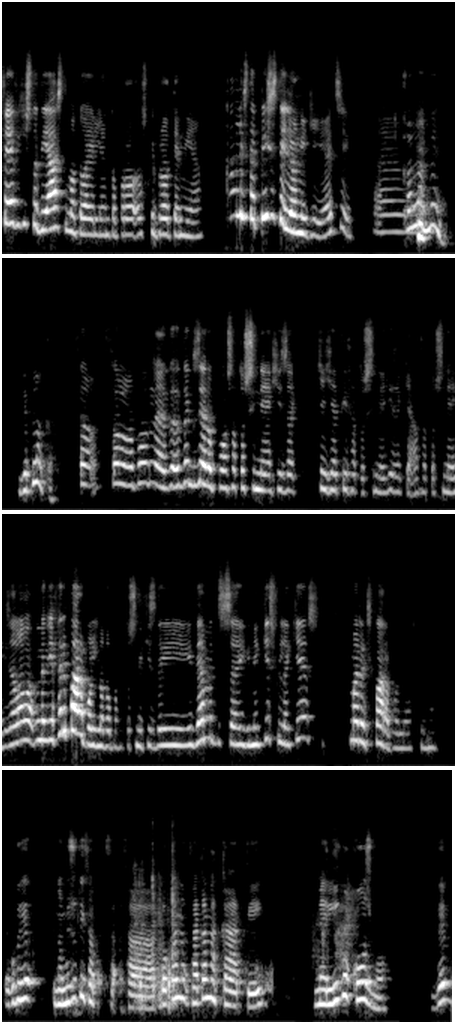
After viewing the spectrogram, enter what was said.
φεύγει στο διάστημα το Alien το προ... στην πρώτη ταινία. Κάλλιστα επίσης τελειώνει εκεί, έτσι. Ε, Καλά, ναι. Για πλάκα. θέλω να πω, ναι, δεν ξέρω πώς θα το συνέχιζα και γιατί θα το συνέχιζα και αν θα το συνέχιζα. Αλλά με ενδιαφέρει πάρα πολύ να δω πώς θα το συνεχίζει. Η ιδέα με τις ε, γυναικείε φυλακές μου αρέσει πάρα πολύ, ας πούμε. Εγώ νομίζω ότι θα, θα, θα, το έκανα, θα έκανα κάτι με λίγο κόσμο. Δεν,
